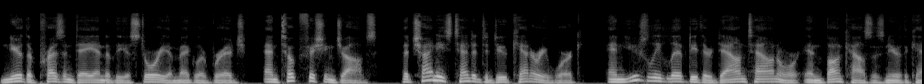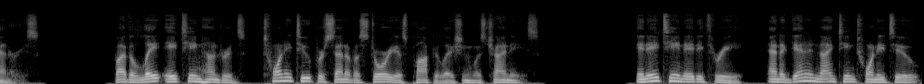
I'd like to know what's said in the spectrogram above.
near the present day end of the Astoria Megler Bridge, and took fishing jobs, the Chinese tended to do cannery work, and usually lived either downtown or in bunkhouses near the canneries. By the late 1800s, 22% of Astoria's population was Chinese. In 1883, and again in 1922,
